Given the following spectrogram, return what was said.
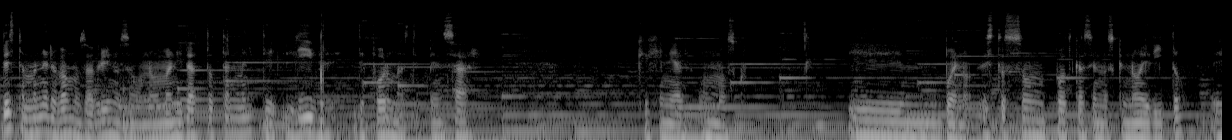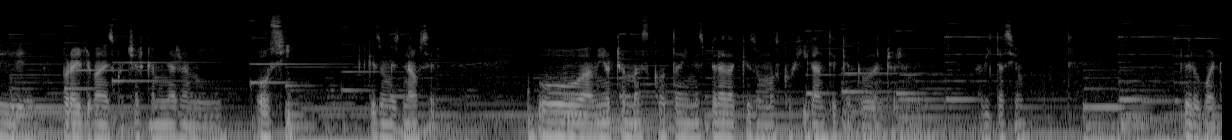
De esta manera vamos a abrirnos a una humanidad totalmente libre de formas de pensar. Qué genial, un mosco. Y, bueno, estos son podcasts en los que no edito, Eh, por ahí le van a escuchar caminar a mi Ozzy, que es un schnauzer. O a mi otra mascota inesperada, que es un mosco gigante que acabo de entrar en mi habitación. Pero bueno,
